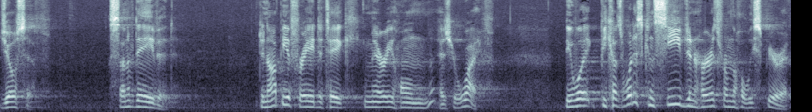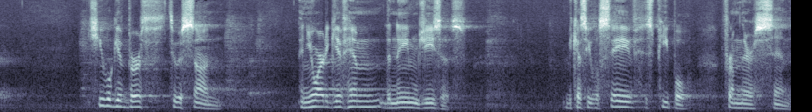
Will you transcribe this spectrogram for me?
Joseph, son of David, do not be afraid to take Mary home as your wife, because what is conceived in her is from the Holy Spirit. She will give birth to a son and you are to give him the name Jesus, because he will save his people from their sin.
